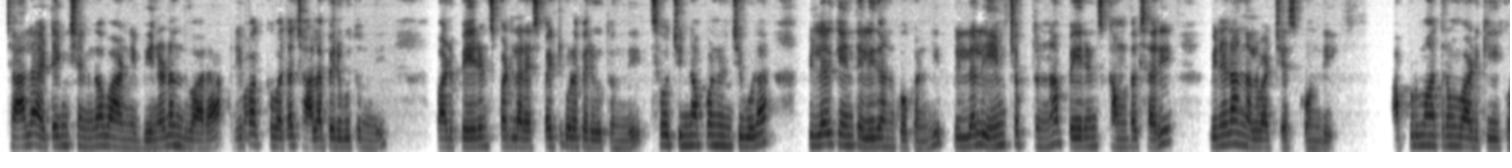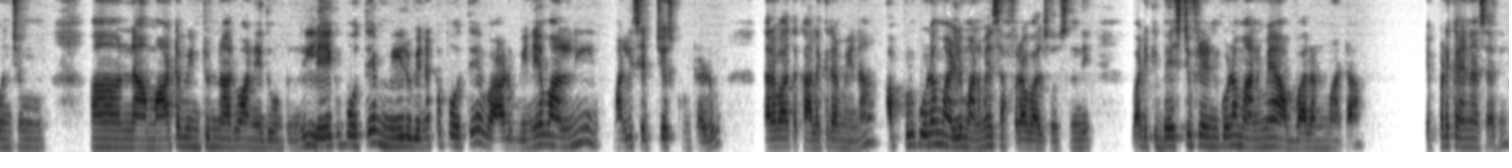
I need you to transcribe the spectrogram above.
చాలా అటెన్షన్గా వాడిని వినడం ద్వారా పరిపక్వత చాలా పెరుగుతుంది. వాడి పేరెంట్స్ పట్ల రెస్పెక్ట్ కూడా పెరుగుతుంది. సో చిన్నప్పటి నుంచి కూడా పిల్లలకి ఏం తెలియదు అనుకోకండి పిల్లలు ఏం చెప్తున్నా పేరెంట్స్ కంపల్సరీ వినడాన్ని అలవాటు చేసుకోండి. అప్పుడు మాత్రం వాడికి కొంచెం నా మాట వింటున్నారు అనేది ఉంటుంది. లేకపోతే మీరు వినకపోతే వాడు వినే వాళ్ళని మళ్ళీ సెట్ చేసుకుంటాడు. తర్వాత కాలక్రమేణా అప్పుడు కూడా మళ్ళీ మనమే సఫర్ అవ్వాల్సి వస్తుంది. వాడికి బెస్ట్ ఫ్రెండ్ కూడా మనమే అవ్వాలన్నమాట. ఎప్పటికైనా సరే.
